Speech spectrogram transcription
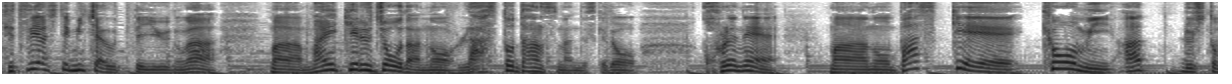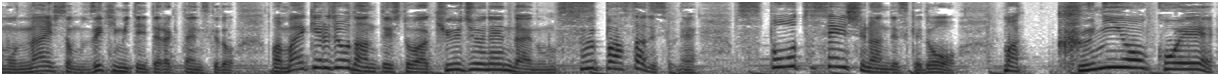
徹夜して見ちゃうっていうのが、まあ、マイケル・ジョーダンのラストダンスなんですけど、これね、まあ、あの、バスケ、興味ある人もない人もぜひ見ていただきたいんですけど、まあ、マイケル・ジョーダンっていう人は90年代のスーパースターですよね。スポーツ選手なんですけど、まあ、国を超え、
